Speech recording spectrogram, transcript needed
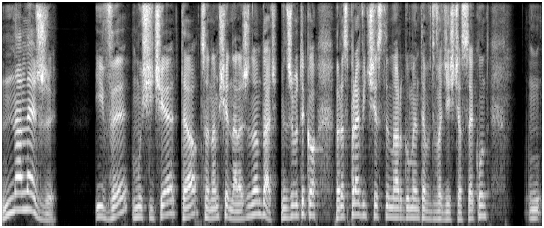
należy i wy musicie to, co nam się należy, nam dać. Więc żeby tylko rozprawić się z tym argumentem w 20 sekund, mm,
